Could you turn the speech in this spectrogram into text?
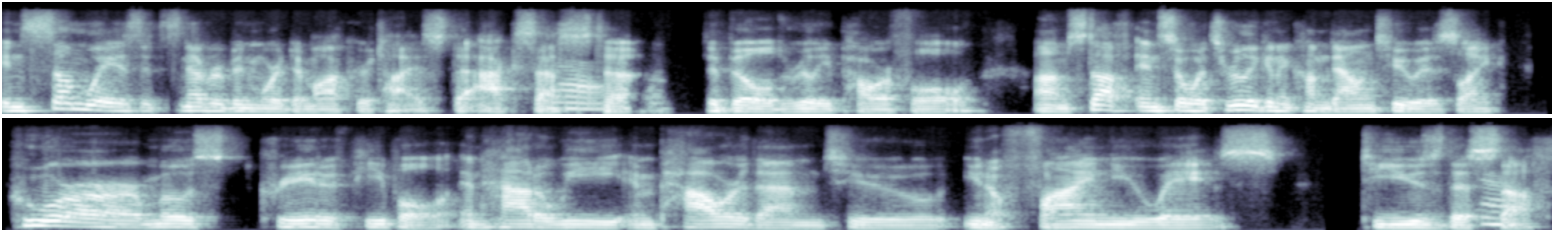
in some ways it's never been more democratized the access yeah. to to build really powerful um, stuff. And so what's really going to come down to is like who are our most creative people and how do we empower them to you know find new ways to use this yeah. stuff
